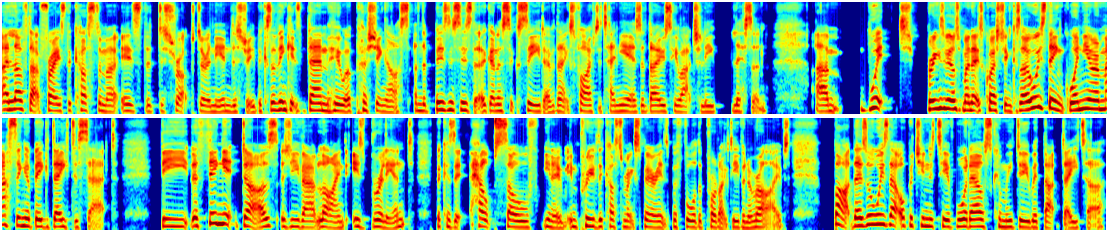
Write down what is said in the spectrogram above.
I love that phrase. The customer is the disruptor in the industry because I think it's them who are pushing us, and the businesses that are going to succeed over the next five to 10 years are those who actually listen. Um, which brings me on to my next question because I always think when you're amassing a big data set, the the thing it does as you've outlined is brilliant because it helps solve you know improve the customer experience before the product even arrives but there's always that opportunity of what else can we do with that data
